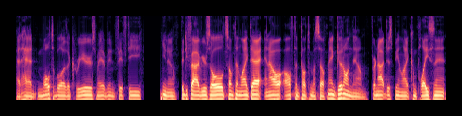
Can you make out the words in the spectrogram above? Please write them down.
had had multiple other careers, may have been 50, you know, 55 years old, something like that. And I often thought to myself, man, good on them for not just being like complacent.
